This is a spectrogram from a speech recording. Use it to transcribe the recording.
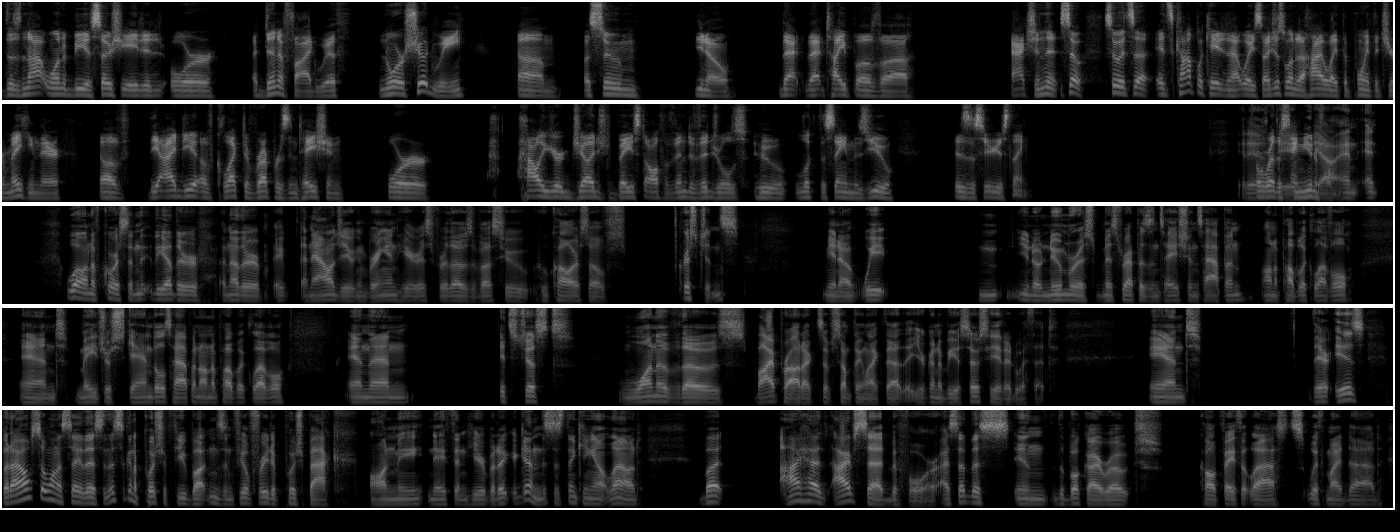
does not want to be associated or identified with, nor should we um, assume, you know, that that type of uh, action. Then, so so it's a it's complicated in that way. So I just wanted to highlight the point that you're making there of the idea of collective representation or how you're judged based off of individuals who look the same as you is a serious thing. It is, or wear the same uniform. Yeah, and and well, and of course, and the other another eh, analogy we can bring in here is for those of us who who call ourselves Christians. You know, we you know numerous misrepresentations happen on a public level and major scandals happen on a public level and then it's just one of those byproducts of something like that that you're going to be associated with it. And there is, but I also want to say this, and this is going to push a few buttons, and feel free to push back on me, Nathan, here. But again, this is thinking out loud. But I had, I've said before, I said this in the book I wrote called Faith That Lasts with my dad.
